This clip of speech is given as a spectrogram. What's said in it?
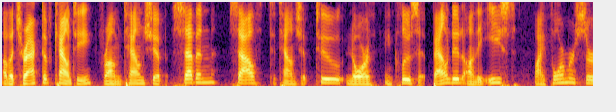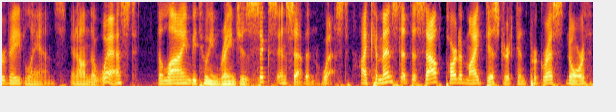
of a tract of county from Township 7 south to Township 2 north inclusive, bounded on the east by former surveyed lands, and on the west the line between ranges 6 and 7 west. I commenced at the south part of my district and progressed north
